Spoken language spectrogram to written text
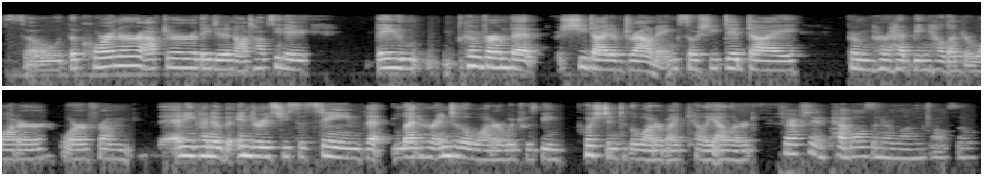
So the coroner, after they did an autopsy, they they confirmed that she died of drowning. So she did die from her head being held underwater or from any kind of injuries she sustained that led her into the water, which was being pushed into the water by Kelly Ellard, She actually had pebbles in her lungs, also.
